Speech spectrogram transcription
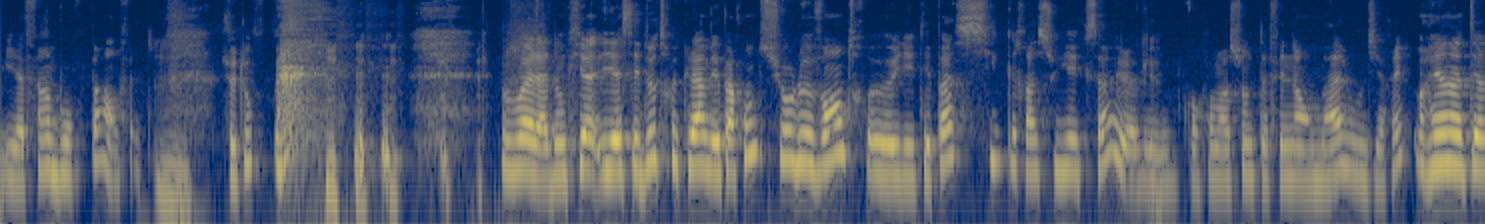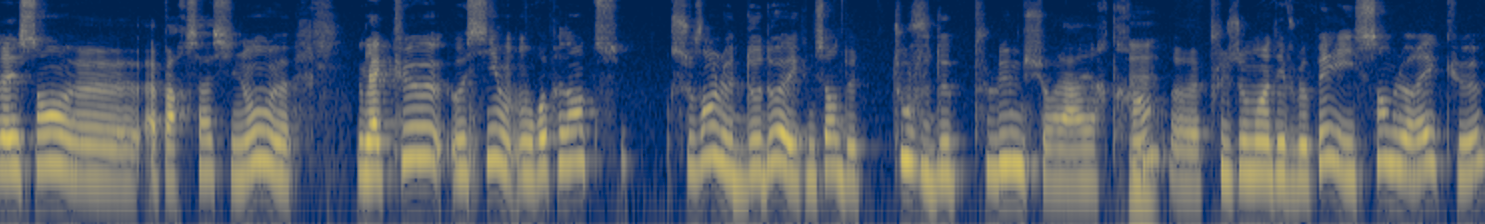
il a fait un bon repas en fait. Mm. C'est tout. voilà, donc il y, a ces deux trucs-là, mais par contre sur le ventre, euh, il n'était pas si grassouillé que ça, il avait une conformation tout à fait normale, on dirait. Rien d'intéressant euh, à part ça, sinon la queue aussi, on, représente souvent le dodo avec une sorte de touffe de plumes sur l'arrière-train, mm. euh, plus ou moins développée, et il semblerait que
